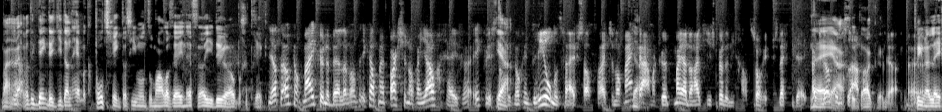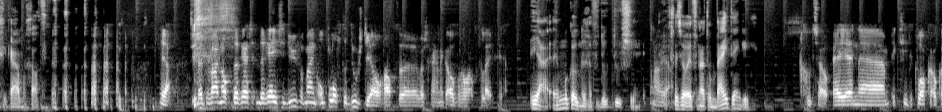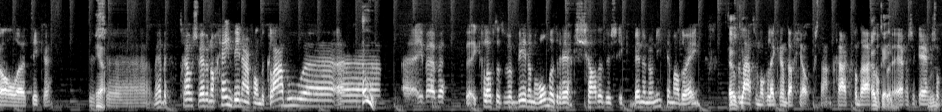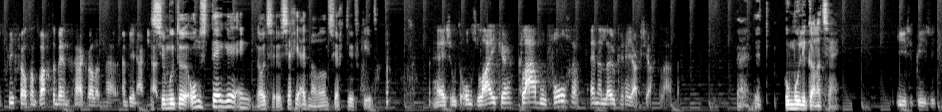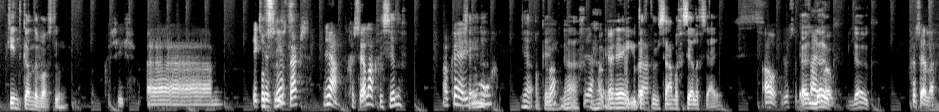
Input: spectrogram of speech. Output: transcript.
Maar Ja. want ik denk dat je dan helemaal kapot schrikt als iemand om half één even je deur open gaat trekken. Je had ook nog mij kunnen bellen, want ik had mijn pasje nog aan jou gegeven. Ik wist Ja. dat ik nog in 305 zat. Had je nog mijn Ja. kamer kunnen. Maar ja, dan had je je spullen niet gehad. Sorry, slecht idee. Had je Nee, wel ja, goed. Ja, eh, prima lege kamer gehad. ja. Met waar nog de, res- de residu van mijn ontplofte douchegel had eh, waarschijnlijk overal had gelegen. Ja. dan moet ik ook nog even dou- douchen. Oh ja, Ik ga zo even naar het ontbijt, denk ik. goed zo. Hey, en eh, ik zie de klok ook al eh, tikken. Dus Ja. eh, we hebben, trouwens, we hebben nog geen winnaar van de Klaboe. eh, eh, Oh. we hebben, ik geloof dat we meer dan 100 reacties hadden, dus ik ben er nog niet helemaal doorheen. Dus we laten hem nog lekker een dagje openstaan. Ga ik vandaag Oké. op, ergens, ik ergens op het vliegveld aan het wachten ben, ga ik wel een, een winnaartje uit. Ze moeten ons taggen en... Oh, zeg je uit maar, want anders zeg ik het weer verkeerd. Nee, ze moeten ons liken, Klaboe volgen en een leuke reactie achterlaten. Ja, dit- hoe moeilijk kan het zijn? Easy peasy, Kind kan de was doen. Precies. Ehm ik Tot straks. straks. Ja, gezellig. Gezellig. Oké, doeg. Ja, oké. Wat? Dag. Ja, oké. Nee, ik dacht dat we samen gezellig zijn. Oh, dus dat we leuk, ook. leuk. Gezellig.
